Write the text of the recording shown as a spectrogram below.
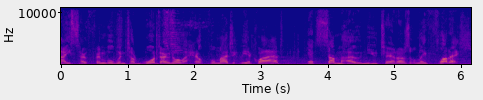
nice how Fimbulwinter wore down all the helpful magic we acquired? Yet somehow new terrors only flourish.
